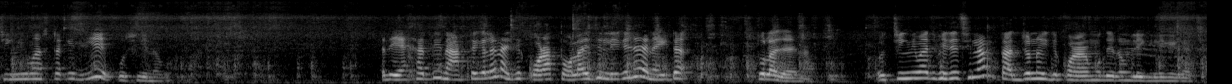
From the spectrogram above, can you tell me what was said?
চিংড়ি মাছটাকে দিয়ে কষিয়ে নেব। আর এক হাত দিয়ে নাড়তে গেলে না যে কড়ার তলায় যে লেগে যায় না এটা তোলা যায় না। ওই চিংড়ি মাছ ভেজেছিলাম, তার জন্য এই যে কড়ার মধ্যে এরকম লেগে লেগে গেছে।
